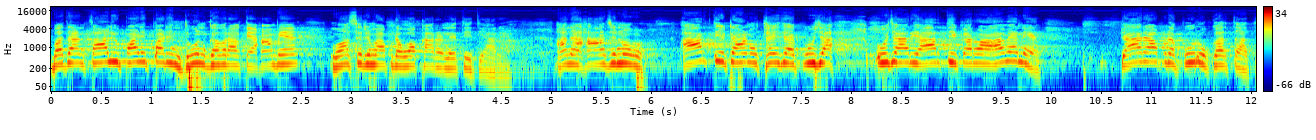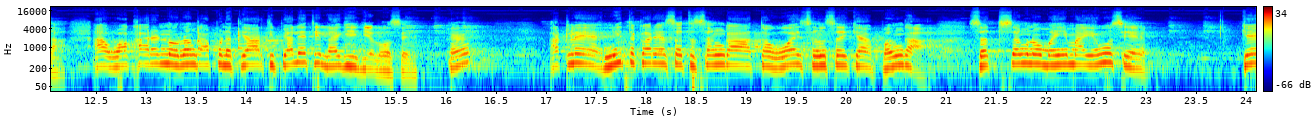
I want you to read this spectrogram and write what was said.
બધાને તાળીઓ પાડી પાડીને ધૂન ગવરાવતી સામે વાંસરીમાં આપણે વખારણ હતી ત્યારે. અને સાંજનું આરતી ટાણું થઈ જાય, પૂજા, પૂજારી આરતી કરવા આવે ને, ત્યારે આપણે પૂરું કરતા હતા. આ વખારણનો રંગ આપણે ત્યારથી પહેલેથી લાગી ગયેલો છે, હે? એટલે નિત કરે સત્સંગા તો હોય સંશય ક્યાં ભંગા. સત્સંગનો મહિમા એવો છે કે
